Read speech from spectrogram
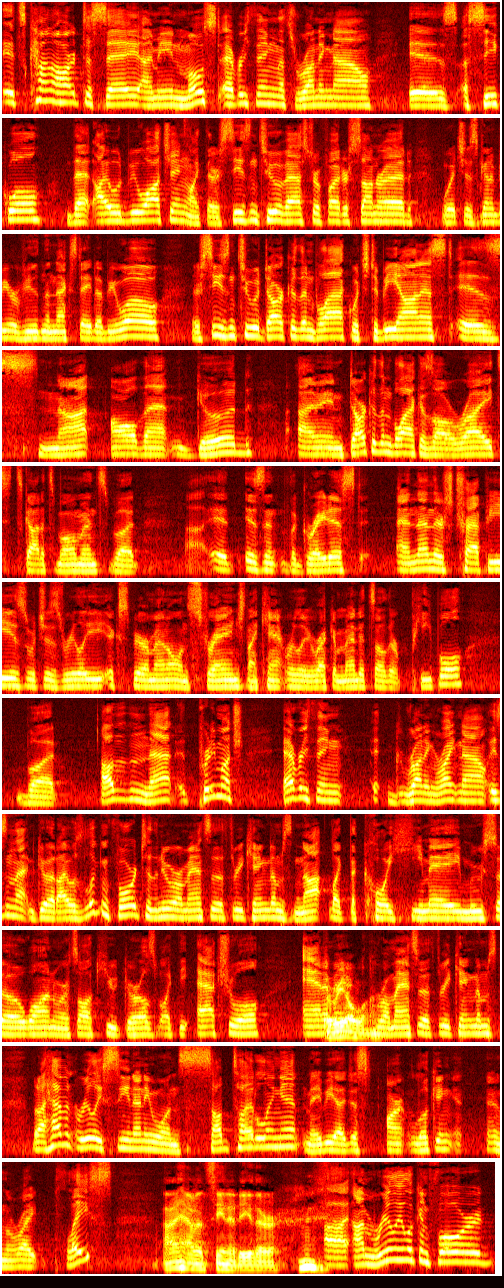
it's kind of hard to say. I mean, most everything that's running now is a sequel that I would be watching. Like there's season two of Astro Fighter Sunred, which is going to be reviewed in the next AWO. There's season two of Darker Than Black, which, to be honest, is not all that good. I mean, Darker Than Black is all right. It's got its moments, but uh, it isn't the greatest. And then there's Trapeze, which is really experimental and strange, and I can't really recommend it to other people. But other than that, pretty much everything eh, running right now isn't that good. I was looking forward to the new Romance of the Three Kingdoms, not like the Koihime Muso one where it's all cute girls, but like the actual anime. Romance of the Three Kingdoms. But I haven't really seen anyone subtitling it. Maybe I just aren't looking in the right place. I haven't seen it either. uh, I'm really looking forward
